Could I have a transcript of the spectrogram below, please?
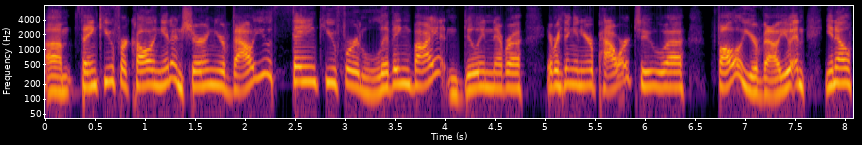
Um, thank you for calling in and sharing your value. Thank you for living by it and doing never everything in your power to uh, follow your value. And you know,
